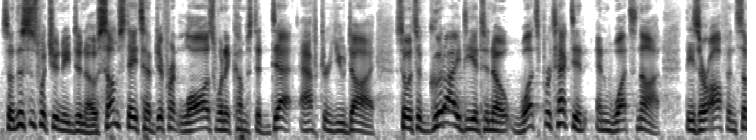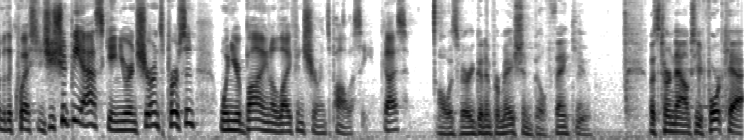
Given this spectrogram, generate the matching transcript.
So this is what you need to know. Some states have different laws when it comes to debt after you die. So it's a good idea to know what's protected and what's not. These are often some of the questions you should be asking your insurance person when you're buying a life insurance policy. Guys? Always very good information, Bill. Thank you. Let's turn now to your forecast.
